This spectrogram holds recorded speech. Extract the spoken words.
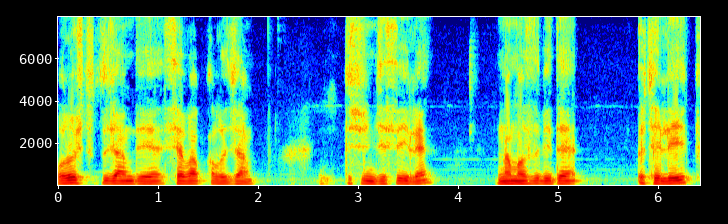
Oruç tutacağım diye sevap alacağım düşüncesiyle namazı bir de öteleyip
